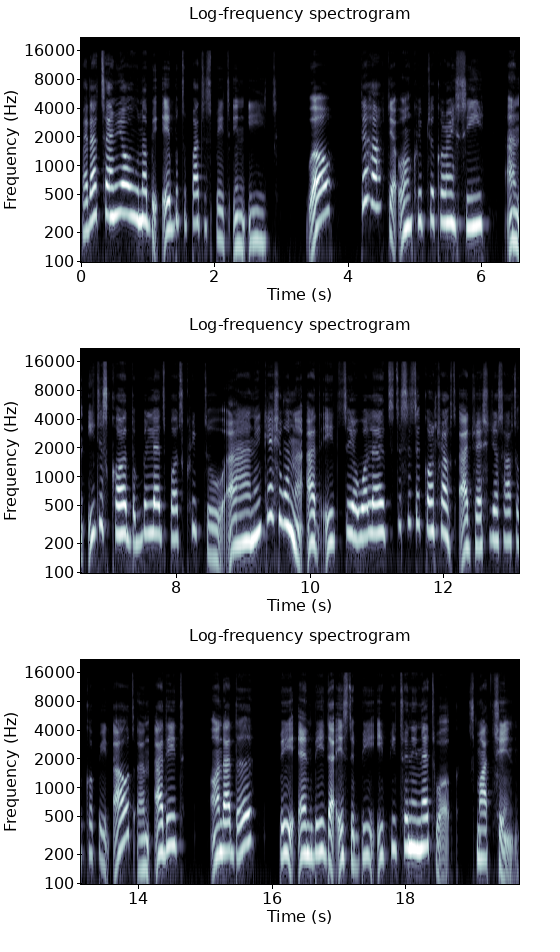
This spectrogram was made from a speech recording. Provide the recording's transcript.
by that time, you will not be able to participate in it. Well, they have their own cryptocurrency and it is called the BulletBot Crypto. And in case you want to add it to your wallet, this is the contract address. You just have to copy it out and add it under the BNB, that is the BEP20 network smart chain.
